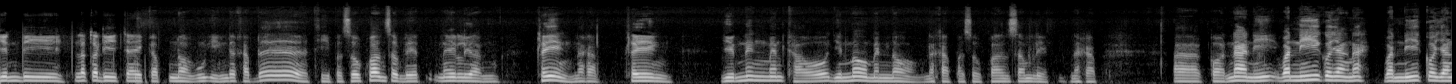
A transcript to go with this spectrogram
ยินดีแล้วก็ดีใจกับน้องอุ้งอิงนะครับ เด้อที่ประสบความสำเร็จในเรื่องเพลงนะครับ เพลงยืนหนึ่งแม่นเขายืนเมาแม่นน้องนะครับ ประสบความสำเร็จนะครับอ่าก่อนหน้านี้วันนี้ก็ยังนะ วันนี้ก็ยัง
